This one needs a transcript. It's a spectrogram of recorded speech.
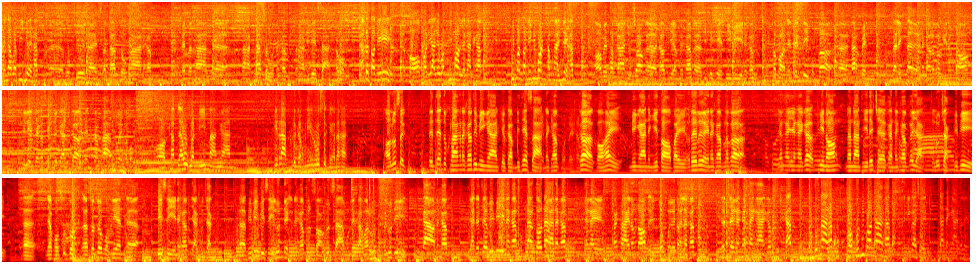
ไม่ทราบว่าพี่ชื่ออะไรครับ เอ่อผมชื่อนายสัตดาโสภานะครับ เป็นประธานเอ่อรหัส50นะครับ ประธานนิเทศศาสตร์ครับผม ครับแล้วตอนนี้ขอขออนุญาตเรียกว่าพี่ม่อนแล้วกันนะครับ พี่ม่อนตอนนี้พี่ม่อนทำงานที่ไหนครับ อ๋อเป็นทำงานอยู่ช่องเอ่อดาวเทียมนะครับเอ่อ BKK TV นะครับสปอร์ตเอ็นเซ็กซี่ผมก็เอ่อนั่งเป็นดีเลกเตอร์นะครับ แล้วก็มีน้องๆ ที่เรียนจากเกษตรด้วยกันก็เป็นช่างภาพด้วยครับผม อ๋อครับแล้ววันนี้มางานที่ราบคืนเราวันนี้รู้สึกอย่างไรนะฮะ อ๋อรู้สึก ตื่นเต้นทุกครั้งนะครับที่มีงานเกี่ยวกับนิเทศศาสตร์นะครับหมดเลยครับก็ขอให้มีงานอย่างนี้ต่อไปเรื่อยๆนะครับ แล้วก็ ยังไงยังไงก็พี่น้องนานๆทีได้เจอกันนะครับ ก็อยากจะรู้จักพี่ๆเอ่ออย่างผมส่วนตัวเอ่อส่วนตัวผมเรียนเอ่อ BC นะครับอยากรู้จักเอ่อพี่ๆ BC รุ่นหนึ่งนะครับรุ่น2รุ่น3ผมได้ข่าวว่ารุ่นผมเป็นรุ่นที่9นะครับอยากจะเจอพี่ๆนะครับผมนั่งโต๊ะหน้านะครับยังไงทักทายน้องๆหรือยกมือหน่อยแล้วครับเดี๋ยวเจอกันข้างในงานครับ ครับขอบคุณมากครับขอบคุณพี่ม่อนมากครับวันนี้ก็เชิญด้านในงานกันเลย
